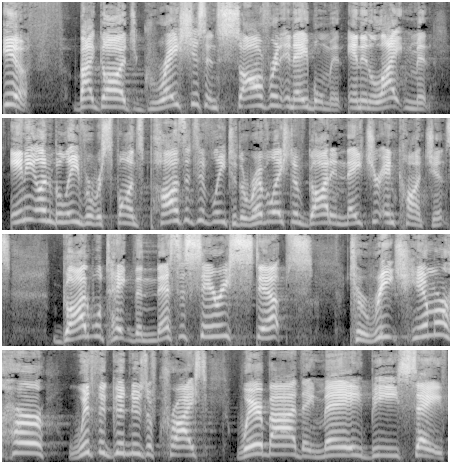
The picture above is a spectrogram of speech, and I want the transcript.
If, by God's gracious and sovereign enablement and enlightenment, any unbeliever responds positively to the revelation of God in nature and conscience, God will take the necessary steps to reach him or her with the good news of Christ, whereby they may be saved.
